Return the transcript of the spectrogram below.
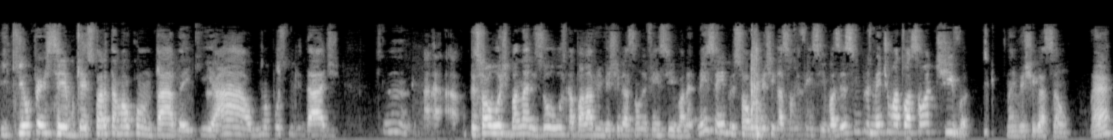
e que eu percebo que a história está mal contada e que há alguma possibilidade. O pessoal hoje banalizou o uso da palavra investigação defensiva, né? Nem sempre só uma investigação defensiva, às vezes simplesmente uma atuação ativa na investigação, né?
